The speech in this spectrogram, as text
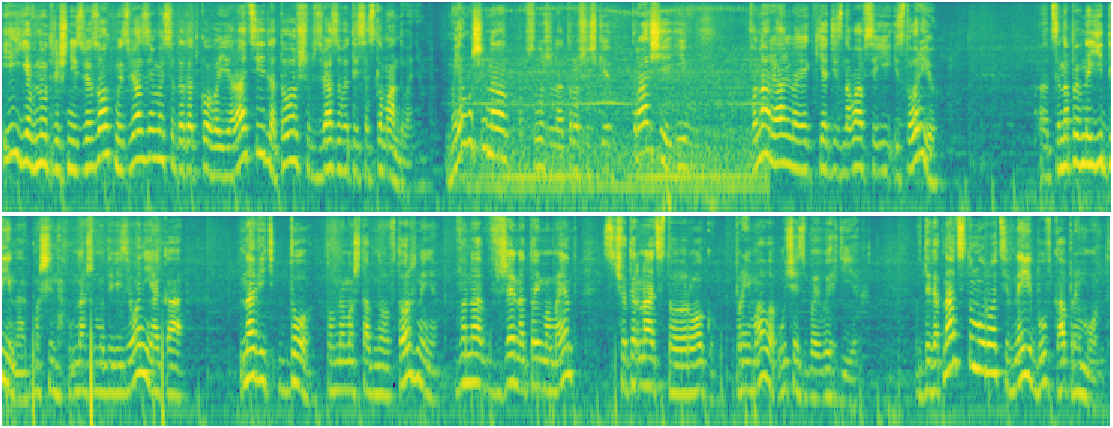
і є внутрішній зв'язок. Ми зв'язуємося додатково є рації для того, щоб зв'язуватися з командуванням. Моя машина обслужена трошечки краще, і вона реально, як я дізнавався її історію, це, напевне, єдина машина в нашому дивізіоні, яка навіть до повномасштабного вторгнення вона вже на той момент з 2014 року приймала участь в бойових діях. В 2019 році в неї був капремонт.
